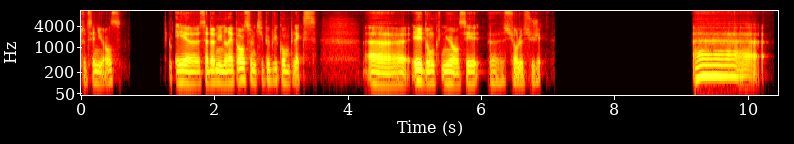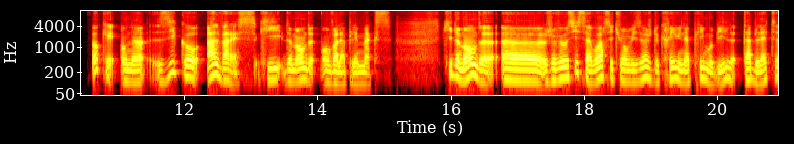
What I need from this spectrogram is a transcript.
toutes ces nuances. Et euh, ça donne une réponse un petit peu plus complexe euh, et donc nuancée euh, sur le sujet. Ok, on a Zico Alvarez qui demande, on va l'appeler Max, qui demande Je veux aussi savoir si tu envisages de créer une appli mobile, tablette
